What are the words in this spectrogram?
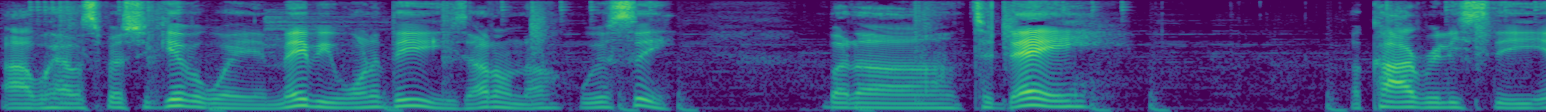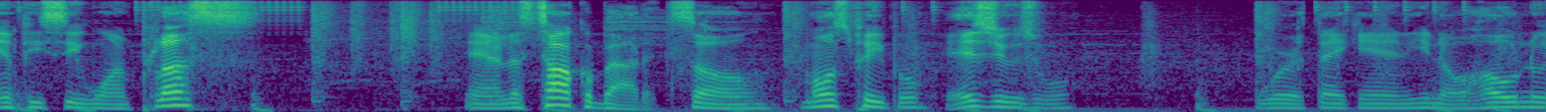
uh, we'll have a special giveaway, and maybe one of these. I don't know. We'll see. But uh, today, Akai released the MPC One Plus, and let's talk about it. So most people, as usual, were thinking, you know, whole new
